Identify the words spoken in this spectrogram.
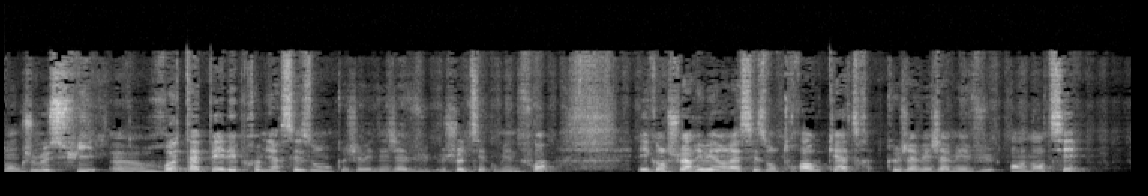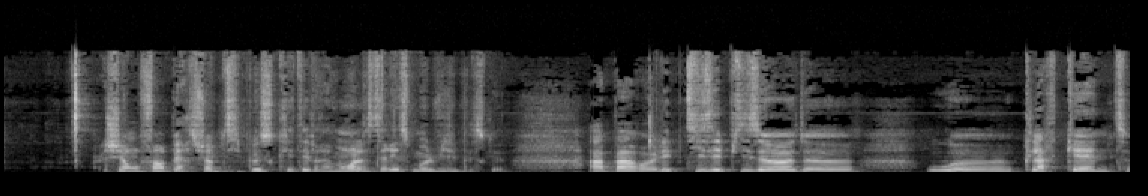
Donc je me suis euh, retapé les premières saisons que j'avais déjà vues je ne sais combien de fois. Et quand je suis arrivée dans la saison 3 ou 4, que j'avais jamais vue en entier, j'ai enfin perçu un petit peu ce qu'était vraiment la série Smallville. Parce que, à part euh, les petits épisodes où Clark Kent,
